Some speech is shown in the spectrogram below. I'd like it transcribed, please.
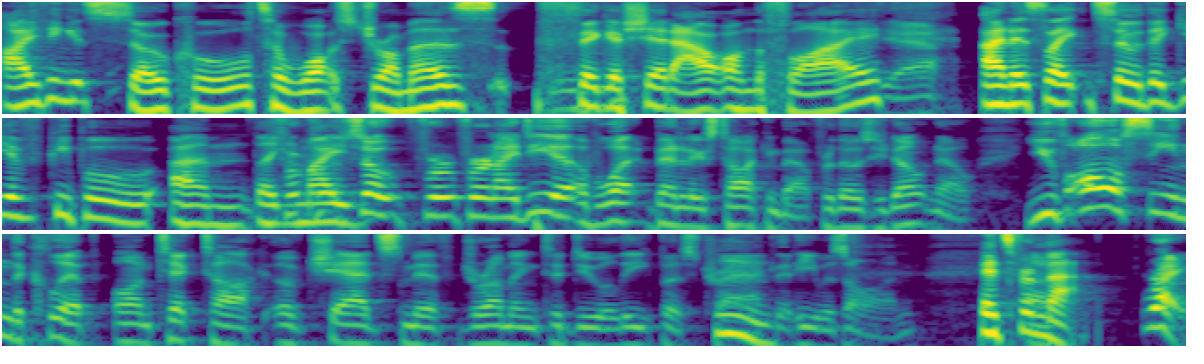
I think it's so cool to watch drummers figure shit out on the fly. Mm-hmm. Yeah. And it's like so they give people um like For, for- my so, for, for an idea of what Benedict's talking about, for those who don't know, you've all seen the clip on TikTok of Chad Smith drumming to Dua Lipa's track Hmm. that he was on. it's from that. Right.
